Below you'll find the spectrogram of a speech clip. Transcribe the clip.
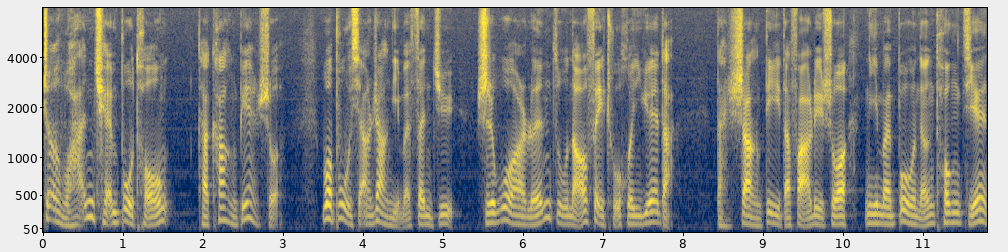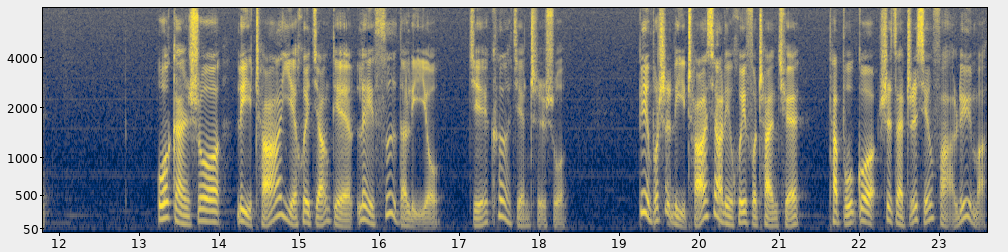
这完全不同。他抗辩说：“我不想让你们分居，是沃尔伦阻挠废除婚约的，但上帝的法律说你们不能通奸。”我敢说，理查也会讲点类似的理由。杰克坚持说，并不是理查下令恢复产权，他不过是在执行法律嘛。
